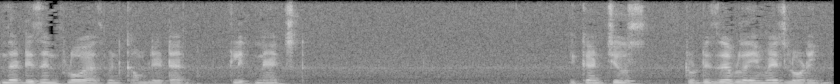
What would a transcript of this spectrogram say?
The design flow has been completed. Click next. You can choose to disable the image loading.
